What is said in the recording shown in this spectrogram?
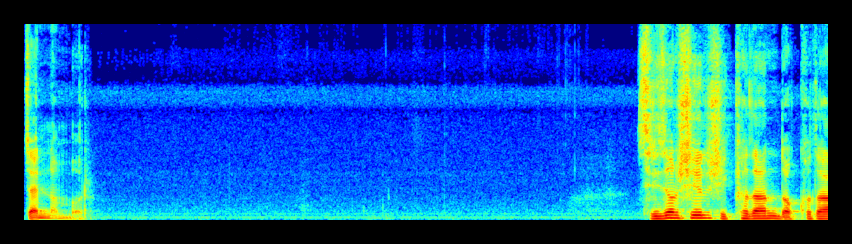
চার নম্বর। সৃজনশীল শিক্ষাদান, দক্ষতা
